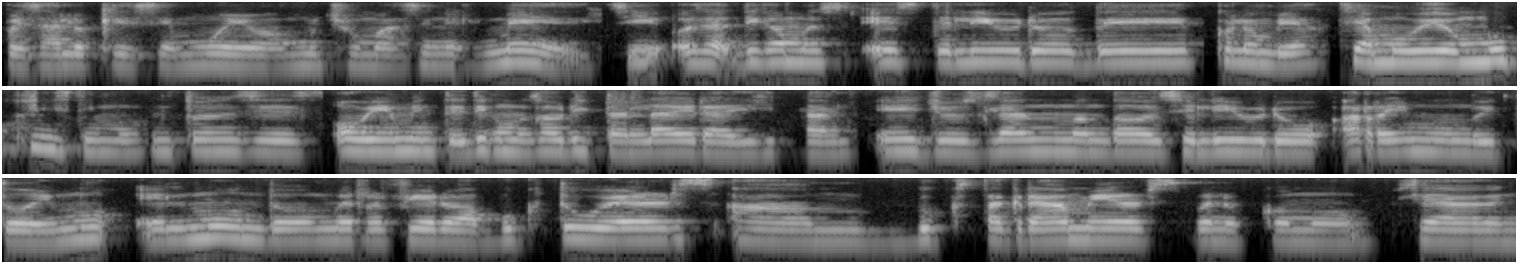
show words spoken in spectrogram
pues a lo que se mueva mucho más en el medio, ¿sí? O sea, digamos, este libro de Colombia se ha movido muchísimo. Entonces, obviamente, digamos, ahorita en la era digital, ellos le han mandado ese libro a Raimundo y todo el mu- el mundo. Me refiero a booktubers, a um, bookstagrammers, bueno, como se hagan,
